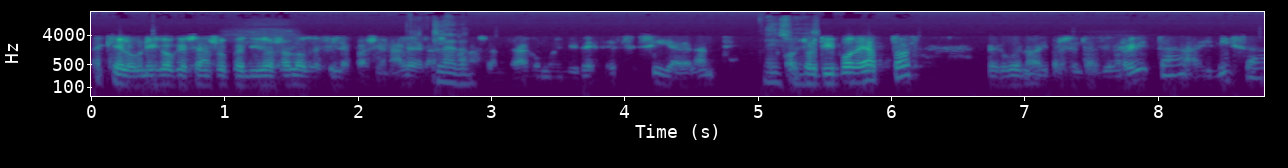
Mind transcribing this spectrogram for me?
Es que lo único que se han suspendido son los desfiles pasionales de la Semana Santa, como sigue adelante. Otro tipo de actos, pero bueno, hay presentación de revistas, hay misa,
